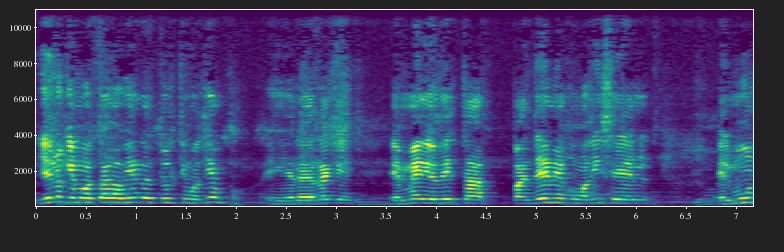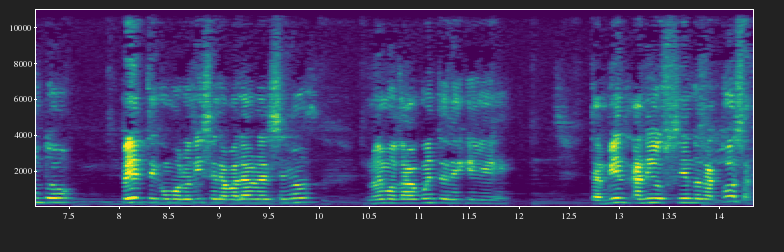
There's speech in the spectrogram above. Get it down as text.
Y es lo que hemos estado viendo este último tiempo. Eh, la verdad que en medio de esta pandemia, como dice el, el mundo, peste, como lo dice la palabra del Señor, nos hemos dado cuenta de que también han ido sucediendo las cosas.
